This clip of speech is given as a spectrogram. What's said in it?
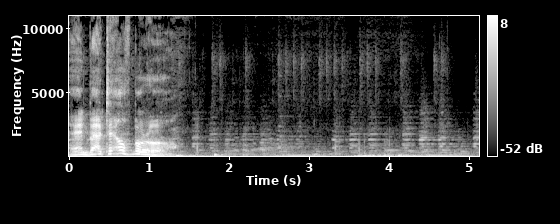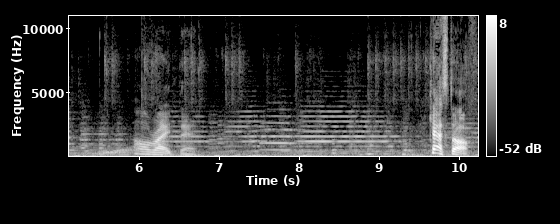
And back to Elfborough. Cast off.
